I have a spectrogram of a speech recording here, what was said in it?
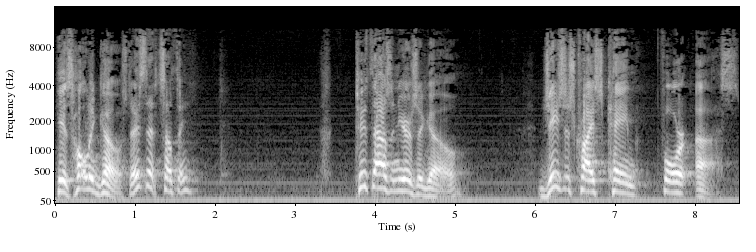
His Holy Ghost. Isn't that something? 2,000 years ago, Jesus Christ came for us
